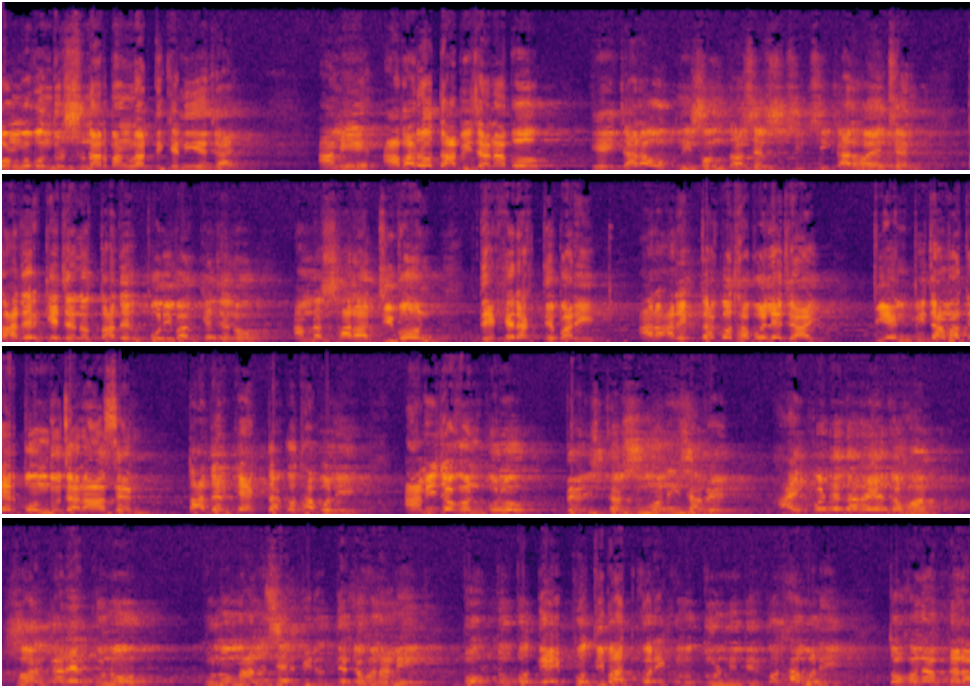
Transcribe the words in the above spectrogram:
বঙ্গবন্ধুর সোনার বাংলার দিকে নিয়ে যায়। আমি আবারও দাবি জানাব, এই যারা অগ্নিসন্ত্রাসের শিকার হয়েছেন, তাদেরকে যেন, তাদের পরিবারকে যেন আমরা সারা জীবন দেখে রাখতে পারি। আর আরেকটা কথা বলে যাই, বিএনপি জামাতের বন্ধু যারা আছেন, তাদেরকে একটা কথা বলি। আমি যখন কোনো ব্যারিস্টার সুমন হিসাবে হাইকোর্টে দাঁড়াইয়ে যখন সরকারের কোনো কোনো মানুষের বিরুদ্ধে যখন আমি বক্তব্য দেই, প্রতিবাদ করি, কোনো দুর্নীতির কথা বলি, তখন আপনারা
